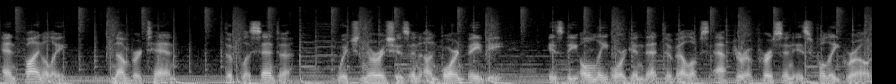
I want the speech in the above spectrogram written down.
And finally, number 10, the placenta, which nourishes an unborn baby, is the only organ that develops after a person is fully grown.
